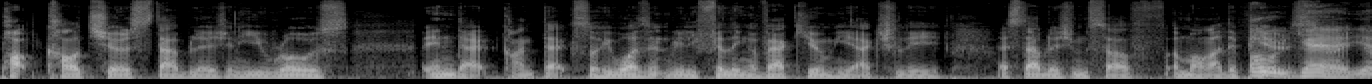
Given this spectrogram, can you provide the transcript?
pop culture established and he rose in that context. So he wasn't really filling a vacuum. He actually established himself among other peers. Oh peers. yeah, right, yeah,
